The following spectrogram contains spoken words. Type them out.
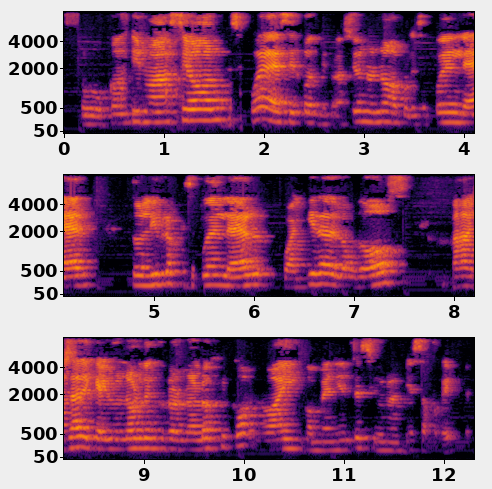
su continuación, se puede decir continuación o no, porque se pueden leer son libros que se pueden leer cualquiera de los dos, más allá de que hay un orden cronológico, no hay inconveniente si uno empieza por este.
